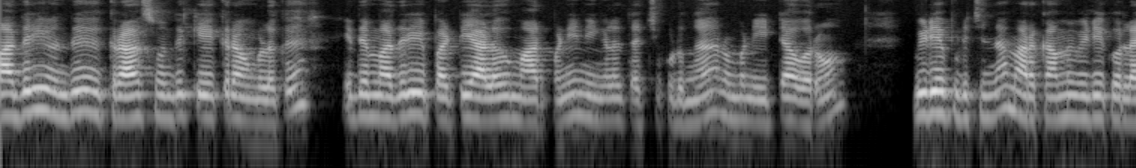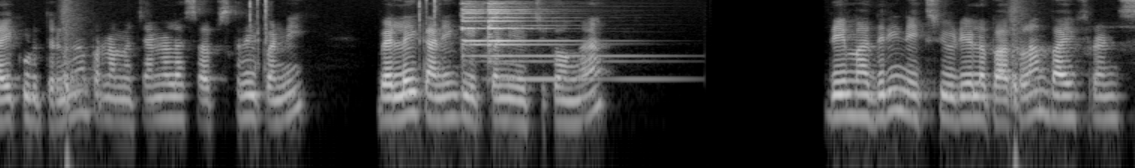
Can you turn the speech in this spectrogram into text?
மாதிரி வந்து கிராஸ் வந்து கேட்குறவங்களுக்கு இதே மாதிரி பட்டி அளவு மார்க் பண்ணி நீங்களும் தைச்சி கொடுங்க ரொம்ப நீட்டாக வரும். வீடியோ பிடிச்சிருந்தா மறக்காமல் வீடியோக்கு ஒரு லைக் கொடுத்துருங்க. அப்புறம் நம்ம சேனலை சப்ஸ்கிரைப் பண்ணி பெல்லைக்கானையும் கிளிக் பண்ணி வச்சுக்கோங்க. இதே மாதிரி நெக்ஸ்ட் வீடியோவில் பார்க்கலாம். பை ஃப்ரெண்ட்ஸ்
